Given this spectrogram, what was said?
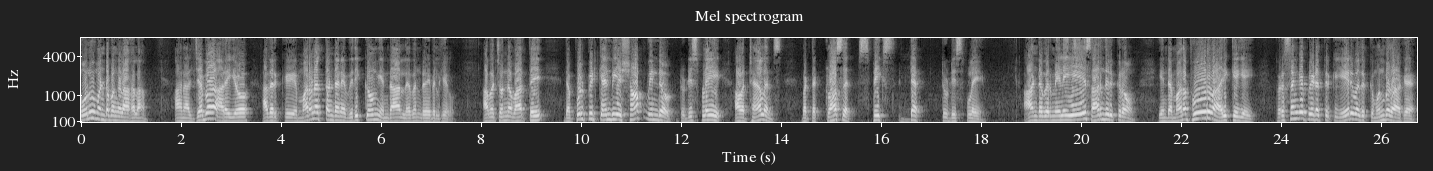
கொலு மண்டபங்களாகலாம். ஆனால் ஜெப அறையோ அதற்கு மரண தண்டனை விதிக்கும் என்றார் லெவன் ரேபிள் ஹில். அவர் சொன்ன வார்த்தை the pulpit can be a shop window to display அவர் talents but the closet speaks death to display ஆண்டவர் மேலேயே சார்ந்திருக்கிறோம் என்ற மனப்பூர்வ அறிக்கையை பிரசங்க பீடத்திற்கு ஏறுவதற்கு முன்பதாக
